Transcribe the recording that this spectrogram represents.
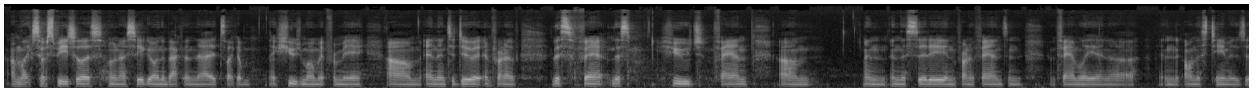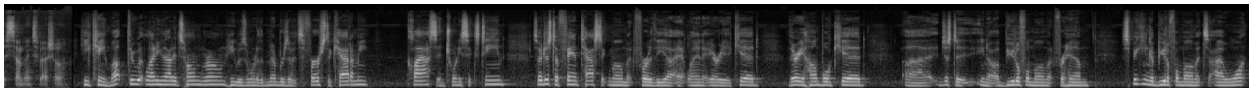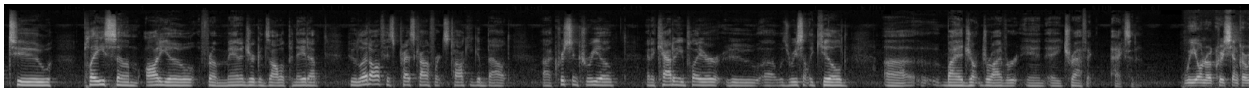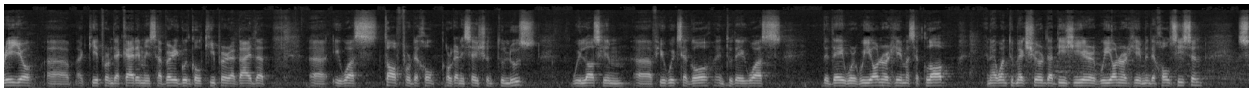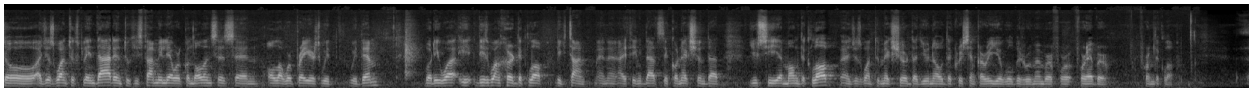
I'm like so speechless when I see it go in the back of the net. It's like a, a huge moment for me, um, and then to do it in front of this fan, this huge fan, um, in in this city, in front of fans and, and family, and uh, and on this team is just something special. He came up through Atlanta United's homegrown. He was one of the members of its first academy class in 2016. So just a fantastic moment for the uh, Atlanta area kid. Very humble kid. Uh, just a you know a beautiful moment for him. Speaking of beautiful moments, I want to play some audio from manager Gonzalo Pineda, who led off his press conference talking about uh, Christian Carrillo, an academy player who uh, was recently killed uh, by a drunk driver in a traffic accident. We honor Christian Carrillo, uh, a kid from the academy, is a very good goalkeeper, a guy that uh, it was tough for the whole organization to lose. We lost him uh, a few weeks ago, and today was the day where we honor him as a club. And I want to make sure that this year we honor him in the whole season. So I just want to explain that and to his family our condolences and all our prayers with, with them. But it, it, this one hurt the club big time, and I think that's the connection that you see among the club. I just want to make sure that you know that Christian Carrillo will be remembered for, forever from the club.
